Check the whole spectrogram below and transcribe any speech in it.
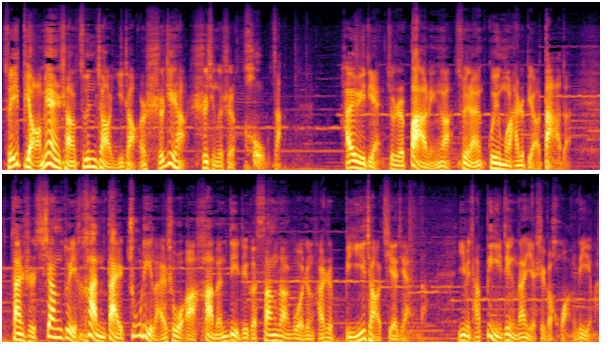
所以表面上遵照遗诏，而实际上实行的是厚葬。还有一点就是霸陵啊，虽然规模还是比较大的，但是相对汉代朱棣来说啊，汉文帝这个丧葬过程还是比较节俭的，因为他必定那也是个皇帝嘛。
